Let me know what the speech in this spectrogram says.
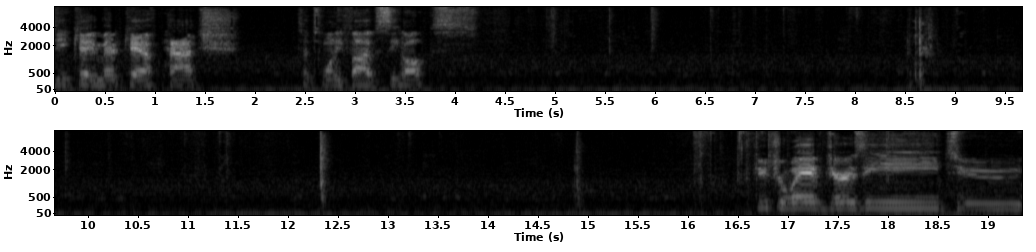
DK Metcalf patch to 25 Seahawks. Wave jersey to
